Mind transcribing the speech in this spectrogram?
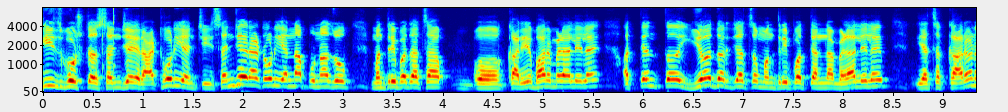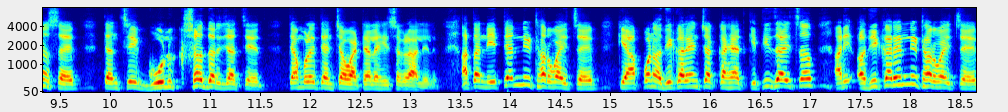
तीच गोष्ट संजय राठोड यांची. संजय राठोड यांना पुन्हा जो मंत्रिपदाचा कार्यभार मिळालेला आहे अत्यंत य दर्जाचं मंत्रिपद त्यांना मिळालेलं आहे. याचं कारण असं आहे त्यांचे गुण क्ष दर्जाचे आहेत त्यामुळे त्यांच्या वाट्याला हे सगळं आलेलं आहे. आता नेत्यांनी ठरवायचं आहे की आपण अधिकाऱ्यांच्या कह्यात किती जायचं आणि अधिकाऱ्यांनी ठरवायचं आहे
